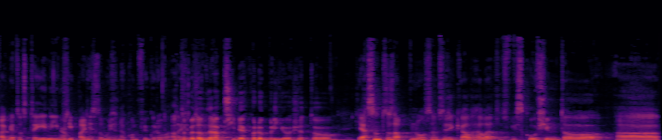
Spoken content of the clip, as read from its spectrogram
pak je to stejný, Jo. případně se to může nakonfigurovat. A to by to teda přijde jako dobrý, jo, že to... Já jsem to zapnul, jsem si říkal, hele, to vyzkouším to a,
